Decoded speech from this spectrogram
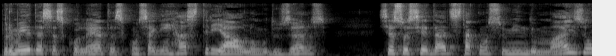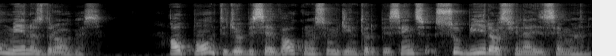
Por meio dessas coletas, conseguem rastrear ao longo dos anos se a sociedade está consumindo mais ou menos drogas, ao ponto de observar o consumo de entorpecentes subir aos finais de semana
